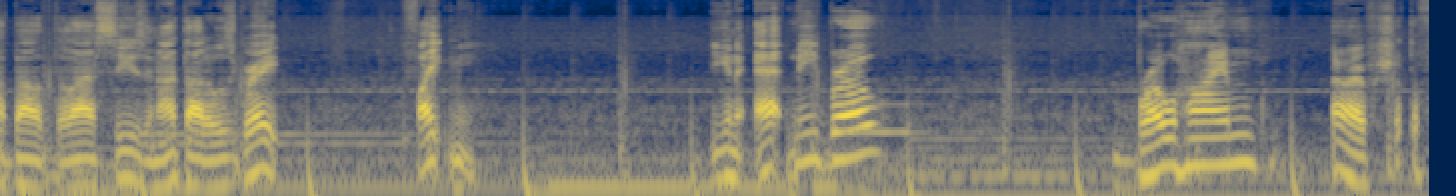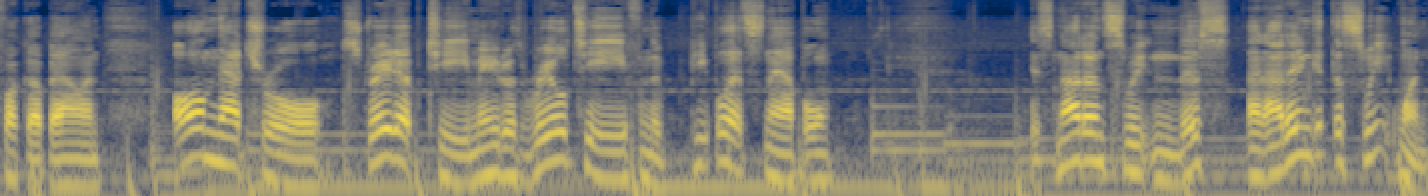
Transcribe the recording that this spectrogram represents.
about the last season. I thought it was great. Fight me. You gonna at me, bro? Broheim? Alright, shut the fuck up, Alan. All natural, straight up tea made with real tea from the people at Snapple. It's not unsweetened. This, and I didn't get the sweet one.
